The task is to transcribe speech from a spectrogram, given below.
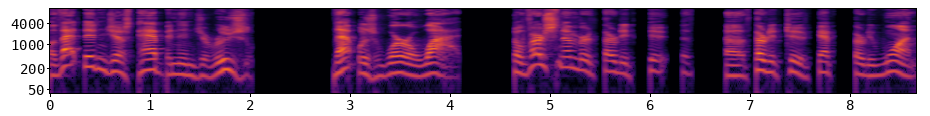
Well, that didn't just happen in Jerusalem, that was worldwide. So, verse number 32, uh, 32 chapter 31,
